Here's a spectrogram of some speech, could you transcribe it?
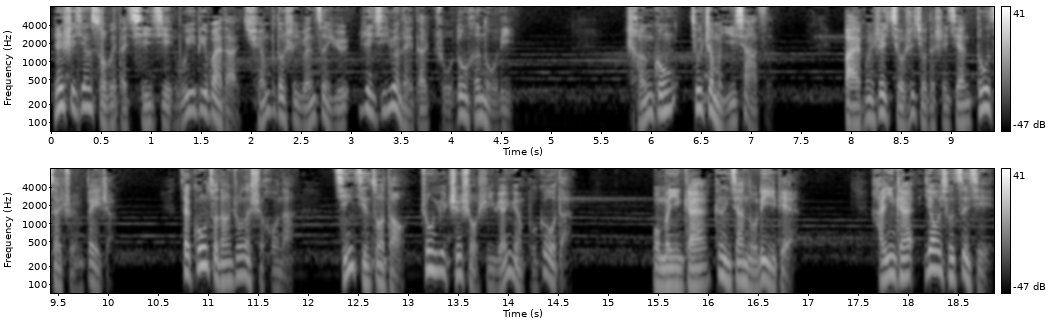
人世间所谓的奇迹，无一例外的全部都是源自于日积月累的主动和努力。成功就这么一下子。百分之九十九的时间都在准备着，在工作当中的时候呢，仅仅做到忠于职守是远远不够的，我们应该更加努力一点，还应该要求自己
